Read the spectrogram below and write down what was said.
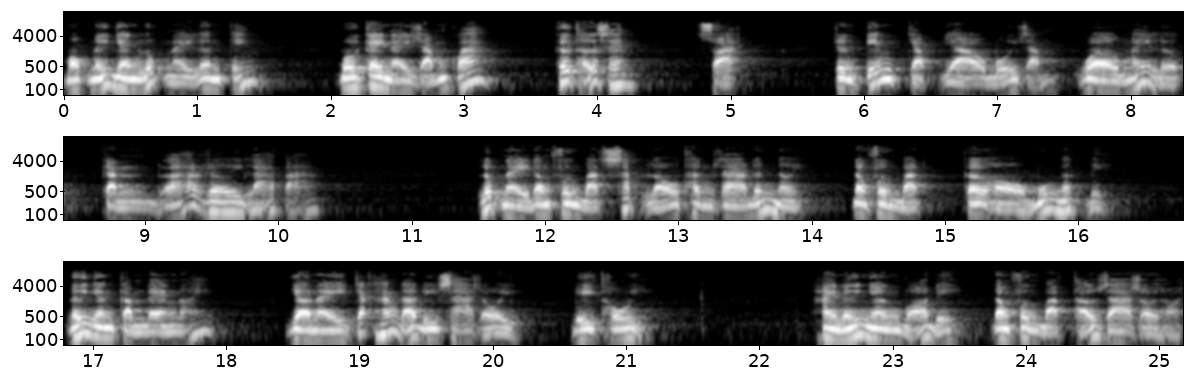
Một nữ nhân lúc này lên tiếng. Bụi cây này rậm quá, cứ thử xem. Xoạt, trường kiếm chọc vào bụi rậm, quờ mấy lượt, cành lá rơi lã tả. Lúc này Đông Phương Bạch sắp lộ thân ra đến nơi. Đông Phương Bạch cơ hồ muốn ngất đi. Nữ nhân cầm đèn nói, giờ này chắc hắn đã đi xa rồi, đi thôi. Hai nữ nhân bỏ đi, Đông Phương Bạch thở ra rồi hỏi,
